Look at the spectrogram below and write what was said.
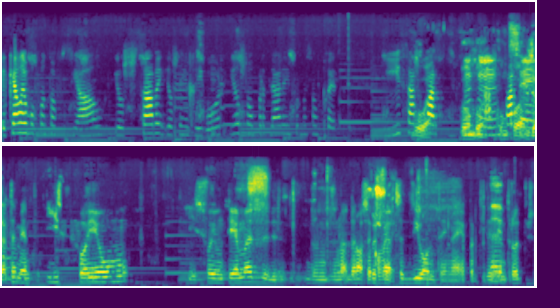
aquela é uma fonte oficial, eles sabem, eles têm rigor e eles estão a partilhar a informação correta. E isso faz boa. parte. Boa, boa. Uhum. Parte Exatamente. E isso foi um, isso foi um tema de, de, de, da nossa pois conversa foi. de ontem, não é? A partir, uh, entre outros,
